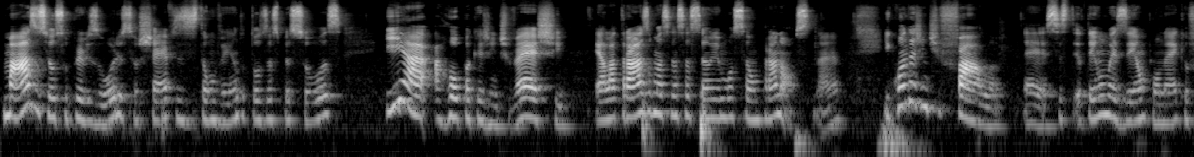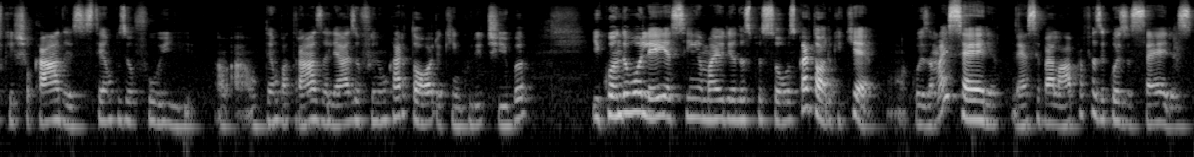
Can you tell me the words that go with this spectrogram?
Mas os seus supervisores, os seus chefes estão vendo todas as pessoas. E a, a roupa que a gente veste, ela traz uma sensação e emoção para nós, né? E quando a gente fala, é, eu tenho um exemplo, né, que eu fiquei chocada. Esses tempos eu fui, há um tempo atrás, aliás, eu fui num cartório aqui em Curitiba. E quando eu olhei, assim, a maioria das pessoas, cartório, o que, que é? Uma coisa mais séria, né? Você vai lá para fazer coisas sérias.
